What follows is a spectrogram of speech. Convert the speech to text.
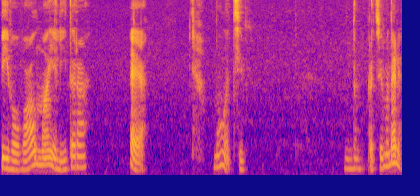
півовал має літера Е. Молодці. Працюємо далі.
